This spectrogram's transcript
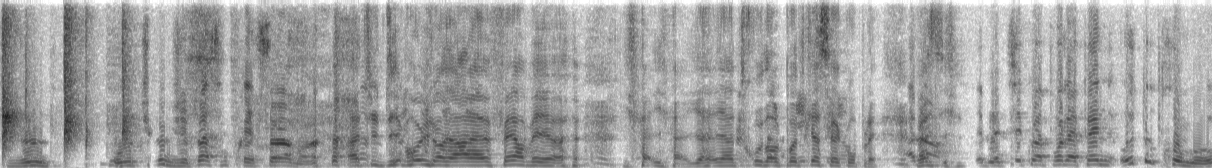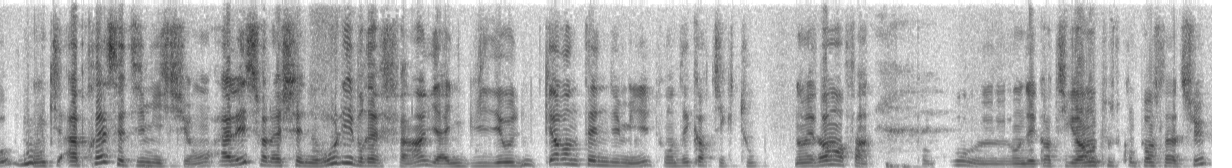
Tu veux, comment tu veux que je passe après ça, moi Ah, tu te débrouilles, j'en ai rien à faire, mais il y, a- y a- y a un trou dans le podcast qui est complet. Alors, Vas-y. eh ben, tu sais quoi, pour la peine, autopromo. Donc, après cette émission, allez sur la chaîne Roue Libre F1. Il y a une vidéo d'une quarantaine de minutes où on décortique tout. Non, mais vraiment, enfin, pour le coup, euh, on décortique vraiment tout ce qu'on pense là-dessus.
